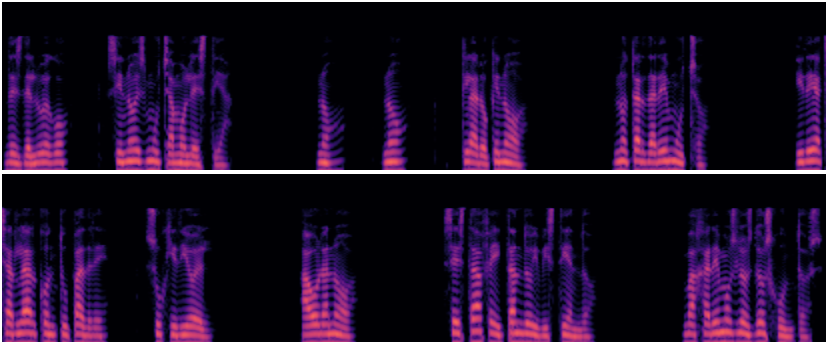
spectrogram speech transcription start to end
desde luego, si no es mucha molestia. No, no, claro que no. No tardaré mucho. Iré a charlar con tu padre, sugirió él. Ahora no. Se está afeitando y vistiendo. Bajaremos los dos juntos.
